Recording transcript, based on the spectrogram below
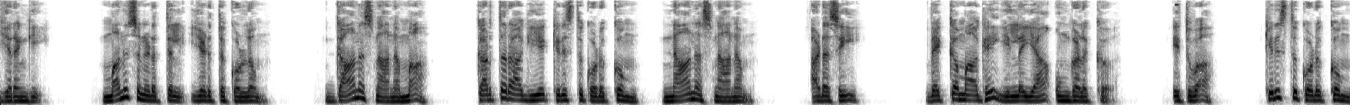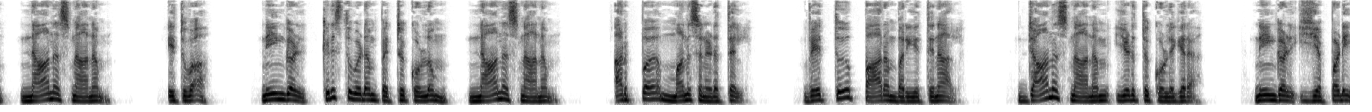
இறங்கி மனுஷனிடத்தில் எடுத்துக்கொள்ளும் கான ஸ்நானம்மா கர்த்தராகிய கிறிஸ்து கொடுக்கும் ஞான ஸ்நானம். அடசி வெக்கமாக இல்லையா உங்களுக்கு? இதுவா கிறிஸ்து கொடுக்கும் ஞான ஸ்நானம் இதுவா நீங்கள் கிறிஸ்துவிடம் பெற்றுக்கொள்ளும் ஞான ஸ்நானம் அற்ப மனுஷனிடத்தில் வெத்து பாரம்பரியத்தினால் ஞான ஸ்நானம் எடுத்துக்கொள்ளுகிற. நீங்கள் எப்படி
